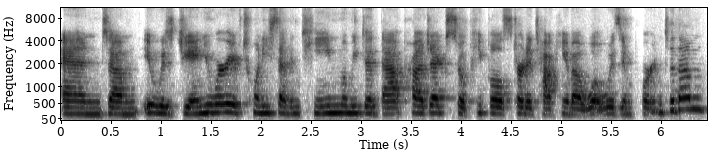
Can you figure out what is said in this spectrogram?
And um, it was January of 2017 when we did that project. So people started talking about what was important to them.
